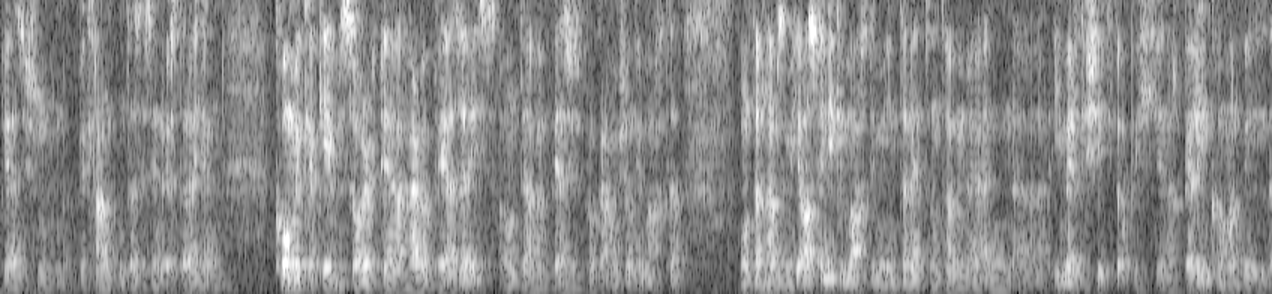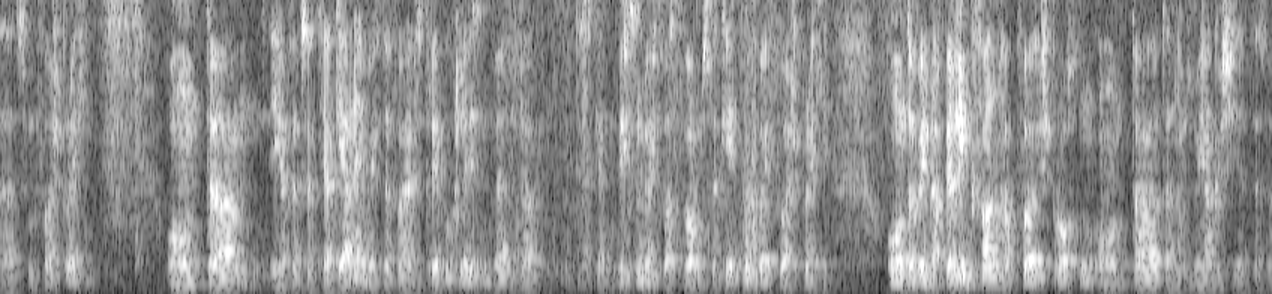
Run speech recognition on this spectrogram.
persischen Bekannten, dass es in Österreich einen Komiker geben soll, der halber Perser ist und der auch ein persisches Programm schon gemacht hat. Und dann haben sie mich ausfindig gemacht im Internet und haben mir ein äh, E-Mail geschickt, ob ich nach Berlin kommen will äh, zum Vorsprechen. Und ähm, ich habe dann gesagt, ja gerne, ich möchte nur vorher das Drehbuch lesen, weil äh, ich gerne wissen möchte, worum es da geht, bevor ich vorspreche. Und dann bin ich nach Berlin gefahren, habe vorgesprochen und äh, dann haben sie mich engagiert. Also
